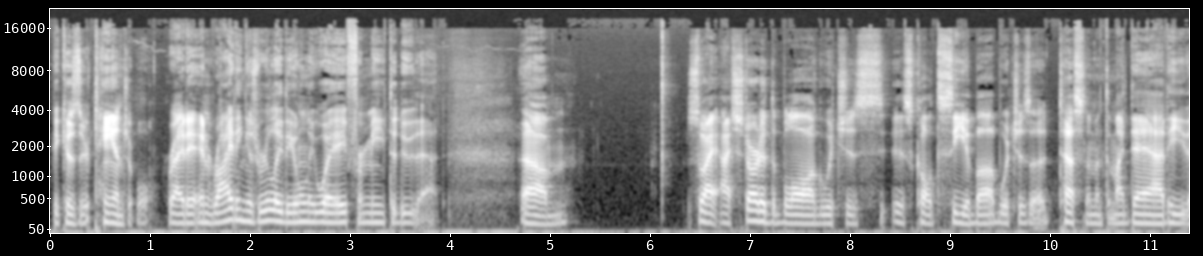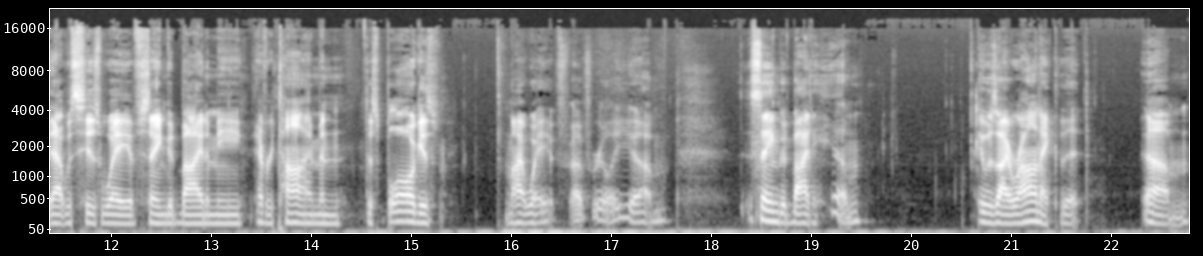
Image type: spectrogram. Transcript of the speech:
because they're tangible, right? And writing is really the only way for me to do that. Um, so I, I, started the blog, which is is called Seeya Bub, which is a testament to my dad. He that was his way of saying goodbye to me every time, and this blog is my way of, of really um, saying goodbye to him. It was ironic that um,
